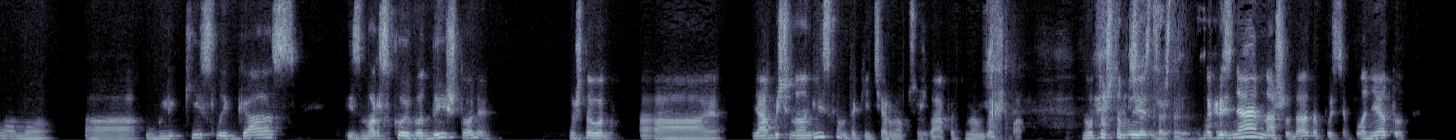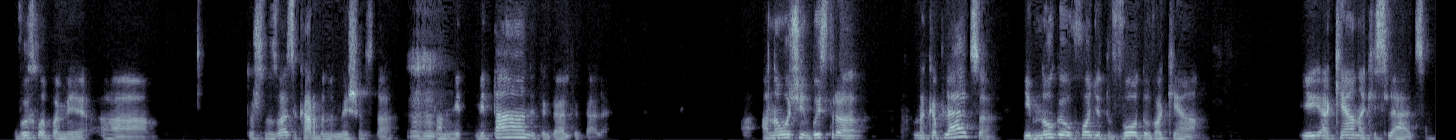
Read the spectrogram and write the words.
по а, углекислый газ из морской воды, что ли, Потому что вот а, я обычно на английском такие термины обсуждаю, поэтому я ошибаться. Но вот то, что мы загрязняем нашу, да, допустим, планету выхлопами, а, то, что называется carbon emissions, да, uh-huh. там метан и так далее, и так далее. Оно очень быстро накопляется, и многое уходит в воду, в океан. И океан окисляется.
